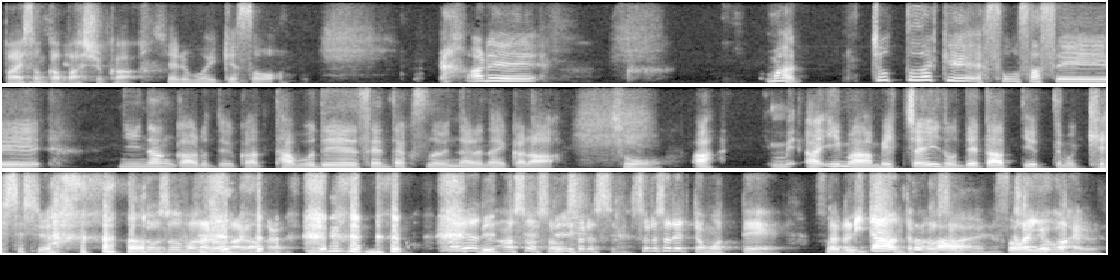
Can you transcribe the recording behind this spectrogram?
Python か Bash か。う。シェルもいけそう。あれ、まあ、ちょっとだけ操作性になんかあるというか、タブで選択するようになれないから、そう。めあ今めっちゃいいの出たって言っても消してしまう。そうそう、わかるわかるわかる。あそうそう、それそれそれって思って、そうなんかリターンとかそう対応が入る。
